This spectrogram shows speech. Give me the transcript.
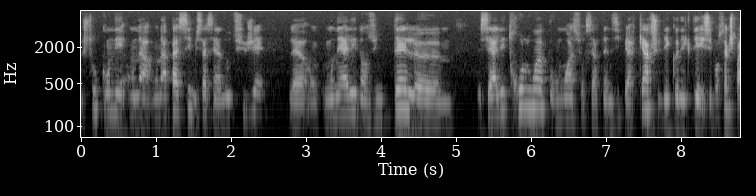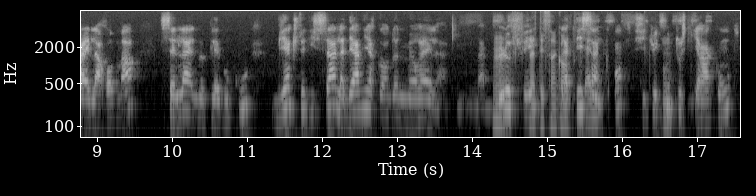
je trouve qu'on est, on a, on a passé, mais ça c'est un autre sujet. Là, on, on est allé dans une telle, euh, c'est allé trop loin pour moi sur certaines hypercars. Je suis déconnecté. Et c'est pour ça que je parlais de la Roma. Celle-là, elle me plaît beaucoup. Bien que je te dise ça, la dernière Gordon Murray là, qui m'a bluffé, la T50. la T50, si tu écoutes tout ce qu'il raconte,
